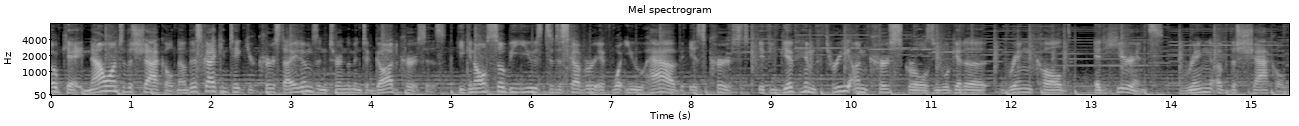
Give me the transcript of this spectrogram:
Okay, now onto the Shackled. Now this guy can take your cursed items and turn them into god curses. He can also be used to discover if what you have is cursed. If you give him three uncursed scrolls, you will get a ring called Adherent's. Ring of the Shackled.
